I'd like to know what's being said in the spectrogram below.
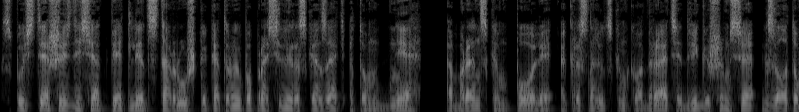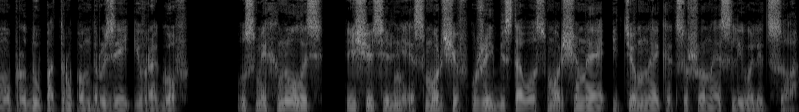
Спустя 65 лет старушка, которую попросили рассказать о том дне, о Бренском поле, о Краснолюдском квадрате, двигавшемся к Золотому пруду по трупам друзей и врагов, усмехнулась, еще сильнее сморщив уже и без того сморщенное и темное, как сушеное слива, лицо.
